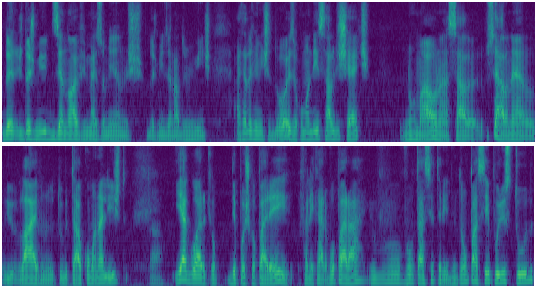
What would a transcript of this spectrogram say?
do- de 2019 mais ou menos, 2019, 2020, até 2022, eu comandei sala de chat, normal, na sala, sala, né, live no YouTube e tal, como analista. Tá. E agora, que eu, depois que eu parei, eu falei, cara, vou parar, eu vou voltar a ser trader. Então eu passei por isso tudo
